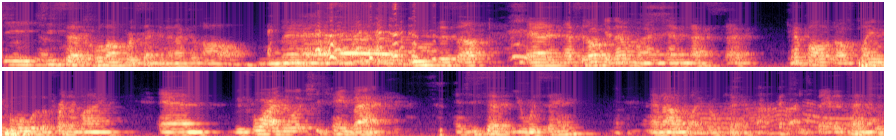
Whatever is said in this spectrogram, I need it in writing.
she she said, hold on for a second. And I said, oh man, I goofed this up. And I said, okay, never mind. And I, I kept on, I was playing pool with a friend of mine. And before I knew it, she came back. And she said, you were saying? And I was like, okay, she's paying attention.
